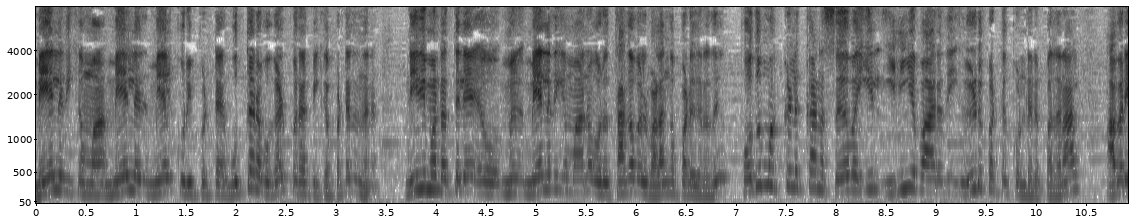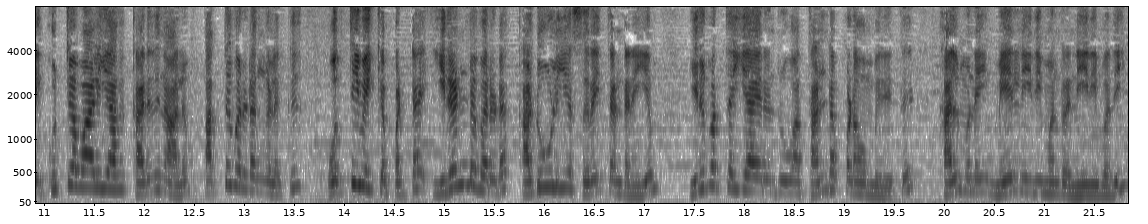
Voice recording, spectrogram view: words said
மேலதிகமா மேல மேல் குறிப்பிட்ட உத்தரவுகள் பிறப்பிக்கப்பட்டிருந்தன. நீதிமன்றத்திலே மே- மேலதிகமான ஒரு தகவல் வழங்கப்படுகிறது. பொதுமக்களுக்கான சேவையில் இனிய பாரதி ஈடுபட்டு கொண்டிருப்பதனால் அவரை குற்றவாளியாக கருதினாலும் பத்து வருடங்களுக்கு ஒத்திவைக்கப்பட்ட இரண்டு வருட கடூழிய சிறை தண்டனையும் இருபத்தையாயிரம் ரூபாய் தண்டப்பணமும் விதித்து கல்முனை மேல் நீதிமன்ற நீதிபதி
